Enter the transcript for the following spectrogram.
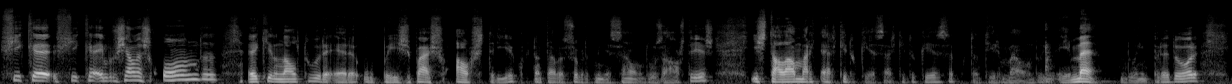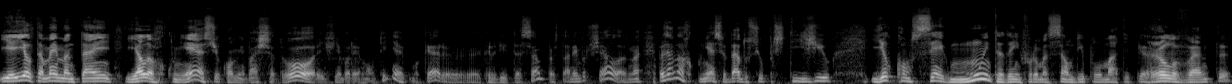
fica, fica em Bruxelas, onde aquilo na altura era o País Baixo austríaco, portanto estava sob a dominação dos Áustrias, e está lá uma arquiduquesa, arquiduquesa, portanto irmão do, irmã do imperador, e aí ele também mantém, e ela reconhece-o como embaixador, enfim, embora ele não tinha qualquer acreditação para estar em Bruxelas, não é? mas ela reconhece-o, dado o seu prestígio, e ele consegue muita da informação diplomática relevante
